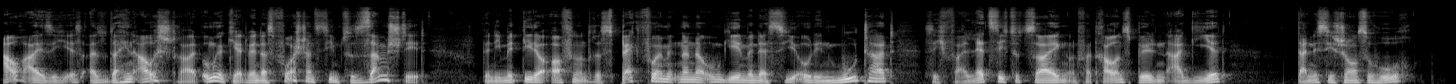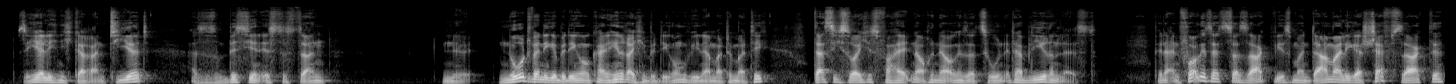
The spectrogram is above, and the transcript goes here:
auch eisig ist, also dahin ausstrahlt. Umgekehrt, wenn das Vorstandsteam zusammensteht, wenn die Mitglieder offen und respektvoll miteinander umgehen, wenn der CEO den Mut hat, sich verletzlich zu zeigen und vertrauensbildend agiert, dann ist die Chance hoch, sicherlich nicht garantiert, also so ein bisschen ist es dann eine notwendige Bedingung, keine hinreichende Bedingung, wie in der Mathematik, dass sich solches Verhalten auch in der Organisation etablieren lässt. Wenn ein Vorgesetzter sagt, wie es mein damaliger Chef sagte,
